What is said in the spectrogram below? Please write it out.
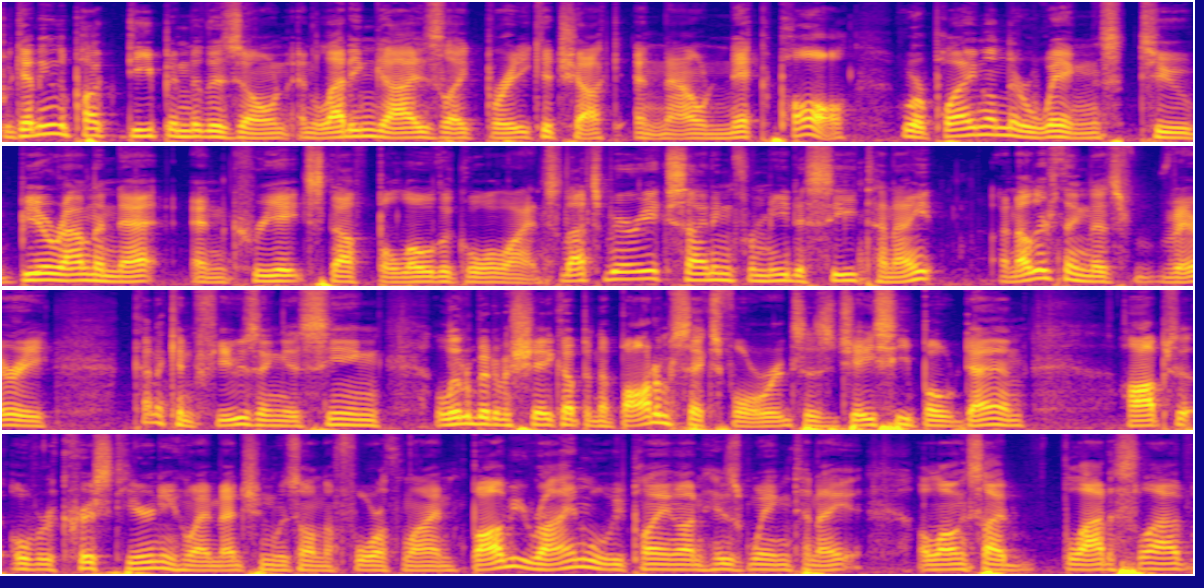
But getting the puck deep into the zone and letting guys like Brady Tkachuk and now Nick Paul, who are playing on their wings, to be around the net and create stuff below the goal line. So that's very exciting for me to see tonight. Another thing that's very kind of confusing is seeing a little bit of a shakeup in the bottom six forwards as JC Beaudin hops over Chris Tierney, who I mentioned was on the fourth line. Bobby Ryan will be playing on his wing tonight alongside Vladislav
